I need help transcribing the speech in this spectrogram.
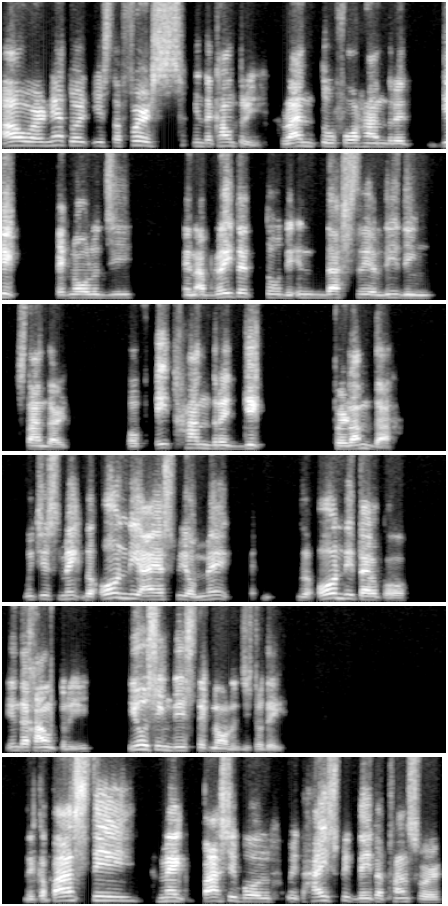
Our network is the first in the country, run to 400 gig technology and upgraded to the industrial leading standard of 800 gig per lambda which is make the only ISP or make the only telco in the country using this technology today. The capacity made possible with high-speed data transfer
